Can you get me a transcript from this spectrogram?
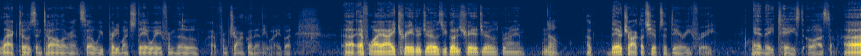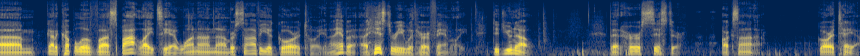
lactose intolerant, so we pretty much stay away from the uh, from chocolate anyway. But uh, FYI, Trader Joe's. You go to Trader Joe's, Brian. No. Uh, their chocolate chips are dairy free, and they taste awesome. Um, got a couple of uh, spotlights here. One on uh, Versavia Goratoy, and I have a, a history with her family. Did you know that her sister, Oksana Goratea,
